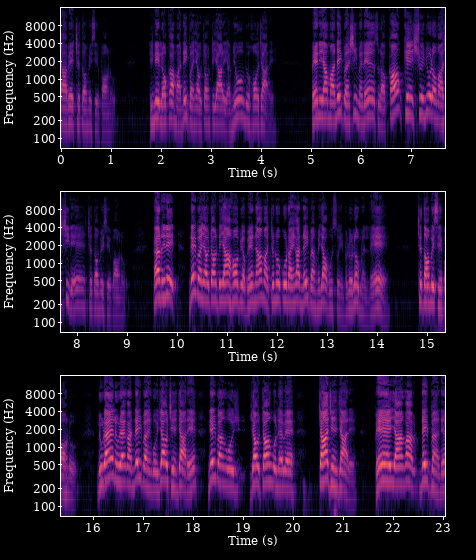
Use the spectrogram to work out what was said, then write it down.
ဒါပဲချစ်တော်မိတ်ဆွေပေါင်းတို့ဒီနေ့လောကမှာနိဗ္ဗာန်ရောက်ကြောင်းတရားတွေအမျိုးမျိုးဟောကြတယ်ဘယ်နေရာမှာနိဗ္ဗာန်ရှိမလဲဆိုတော့ကောင်းကင်ရွှေမြို့တော်မှာရှိတယ်ချစ်တော်မိတ်ဆွေပေါင်းတို့ဒါဒီနေ့နိဗ္ဗာန်ရောက်ကြောင်းတရားဟောပြီးတော့ဘယ်နားမှာကျွန်တော်ကိုယ်တိုင်ကနိဗ္ဗာန်မရောက်ဘူးဆိုရင်ဘယ်လိုလုပ်မလဲချစ်တော်မိတ်ဆွေပေါင်းတို့လူတိုင်းလူတိုင်းကနိဗ္ဗာန်ကိုရောက်ချင်ကြတယ်နိဗ္ဗာန်ကိုရောက်ကြောင်းကိုလည်းပဲကြားချင်ကြတယ်ဘယ်ရာကနိဗ္ဗာန်လဲ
